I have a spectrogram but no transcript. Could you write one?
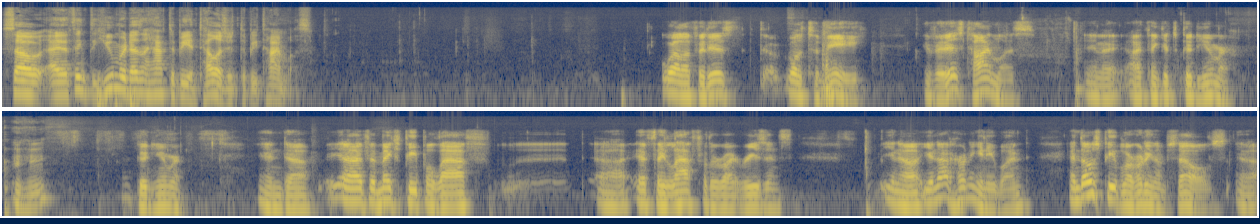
So I think the humor doesn't have to be intelligent to be timeless. Well, if it is, well, to me, if it is timeless, and I, I think it's good humor. Mm-hmm. Good humor, and uh, you know, if it makes people laugh, uh, if they laugh for the right reasons, you know, you're not hurting anyone, and those people are hurting themselves uh,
